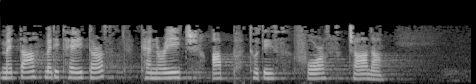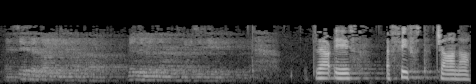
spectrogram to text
Metta meditators can reach up to this fourth jhana. There is a fifth jhana.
